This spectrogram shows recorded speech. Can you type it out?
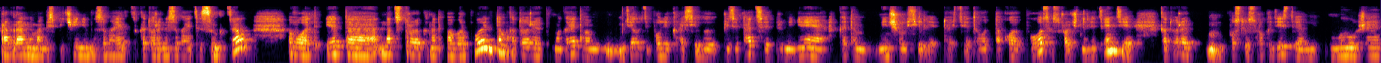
программным обеспечением, которое называется SyncCell. Вот, это надстройка над PowerPoint, которая помогает вам делать более красивые презентации, применяя к этому меньше усилий. То есть это вот такое ПО со срочной лицензией, которое после срока действия мы уже э,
